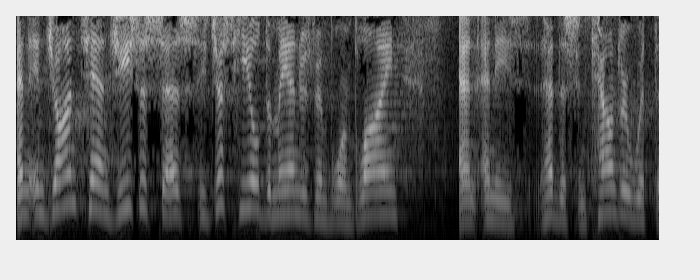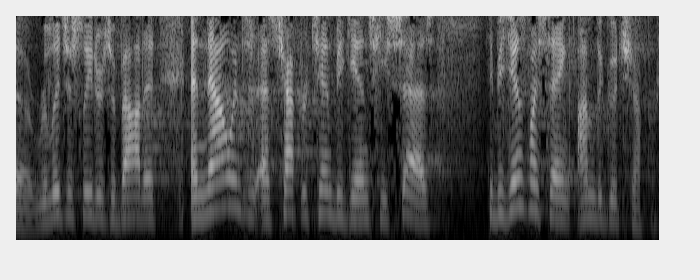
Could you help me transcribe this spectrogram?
And in John 10, Jesus says he just healed the man who's been born blind. And, and he's had this encounter with the religious leaders about it. And now, as chapter 10 begins, he says, he begins by saying, I'm the good shepherd.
